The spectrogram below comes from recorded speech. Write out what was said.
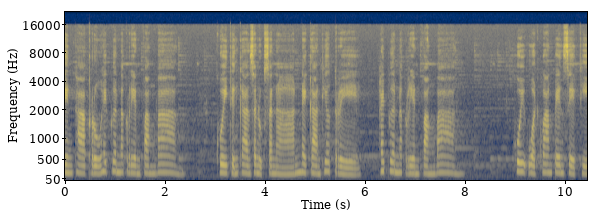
ดินทาครูให้เพื่อนนักเรียนฟังบ้าง คุยถึงการสนุกสนานในการเที่ยวเตร ให้เพื่อนนักเรียนฟังบ้าง คุยอวดความเป็นเศรษฐี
